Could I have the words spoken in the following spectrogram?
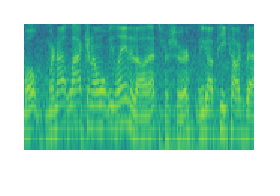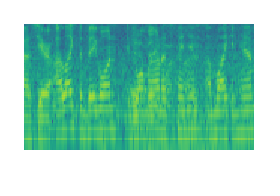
Well, we're not lacking on what we landed on, that's for sure. We got peacock bass here. I like the big one, if you want my honest opinion. nice. I'm liking him.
